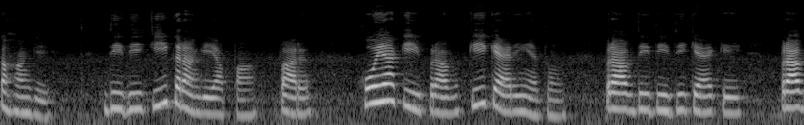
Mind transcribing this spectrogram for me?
ਕਹਾਂਗੇ? ਦੀਦੀ, ਕੀ ਕਰਾਂਗੇ ਆਪਾਂ? ਪਰ ਹੋਇਆ ਕੀ ਪ੍ਰਭ? ਕੀ ਕਹਿ ਰਹੀ ਹੈ ਤੂੰ? ਪ੍ਰਭ ਦੀ ਦੀਦੀ ਕਹਿ ਕੇ, ਪ੍ਰਭ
